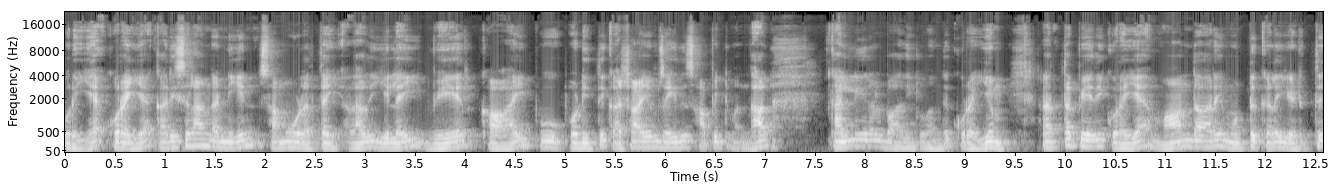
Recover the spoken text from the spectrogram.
குறைய குறைய கரிசலாங்கண்ணியின் சமூலத்தை அதாவது இலை வேர் காய் பூ பொடித்து கஷாயம் செய்து சாப்பிட்டு வந்தால் கல்லீரல் பாதிப்பு வந்து குறையும். இரத்தப்பேதி குறைய மாந்தாரை மொட்டுக்களை எடுத்து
